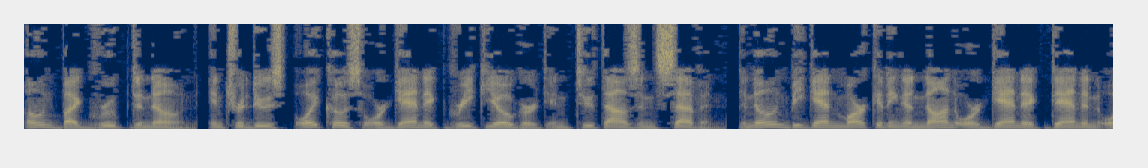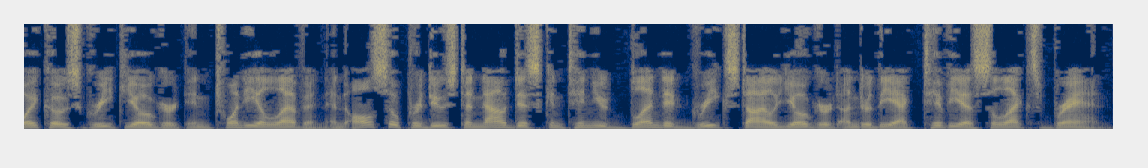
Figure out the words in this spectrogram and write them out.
owned by Groupe Danone, introduced Oikos organic Greek yogurt in 2007. Danone began marketing a non-organic Dannon Oikos Greek yogurt in 2011 and also produced a now discontinued blended Greek-style yogurt under the Activia Selects brand.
